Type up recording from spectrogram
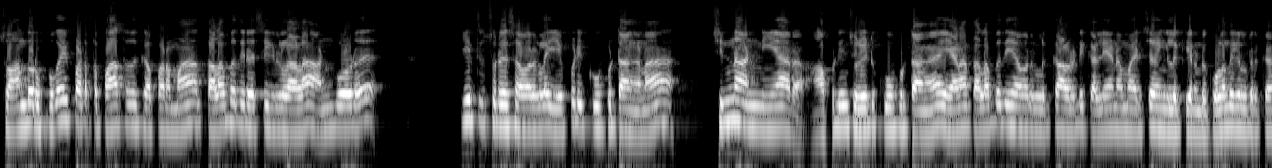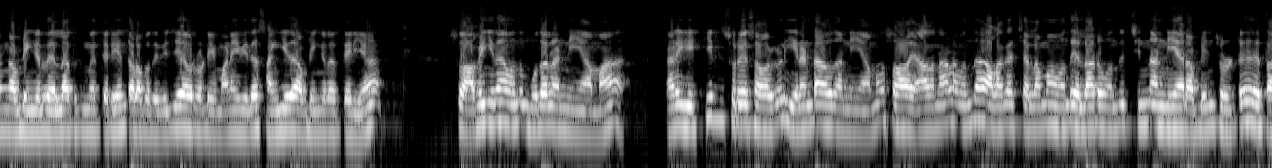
ஸோ அந்த ஒரு புகைப்படத்தை பார்த்ததுக்கு அப்புறமா தளபதி ரசிகர்களால் அன்போடு கீர்த்தி சுரேஷ் அவர்களை எப்படி கூப்பிட்டாங்கன்னா சின்ன அண்ணியார் அப்படின்னு சொல்லிட்டு கூப்பிட்டாங்க. ஏன்னா தளபதி அவர்களுக்கு ஆல்ரெடி கல்யாணம் ஆயிடுச்சு. அவங்களுக்கு இரண்டு குழந்தைகள் இருக்காங்க அப்படிங்கிறது எல்லாத்துக்குமே தெரியும். தளபதி விஜய் அவருடைய மனைவி தான் சங்கீதா அப்படிங்கிறது தெரியும். ஸோ அவங்க தான் வந்து முதல் அண்ணியாமா. நடிகை கீர்த்தி சுரேஷ் அவர்கள் இரண்டாவது அண்ணியாமா. ஸோ அதனால் வந்து அழகா செல்லமாக வந்து எல்லாரும் வந்து சின்ன அண்ணியார் அப்படின்னு சொல்லிட்டு த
